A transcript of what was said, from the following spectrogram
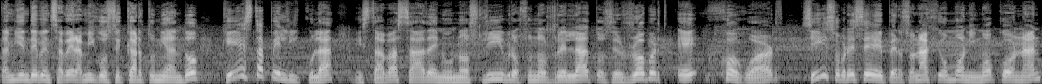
También deben saber, amigos de Cartuneando, que esta película está basada en unos libros, unos relatos de Robert E. Howard, sí, sobre ese personaje homónimo, Conan.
